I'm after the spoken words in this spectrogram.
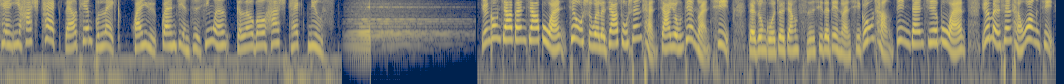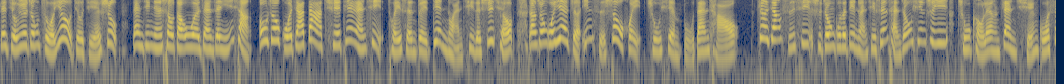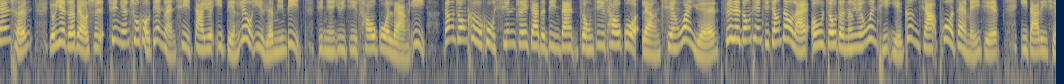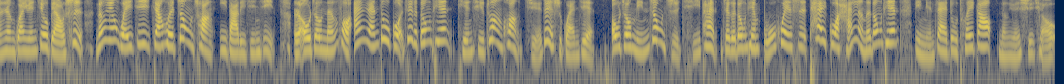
天一 hashtag 聊天不累，环宇关键字新闻 global hashtag news。员工加班加不完，就是为了加速生产家用电暖气。在中国浙江慈溪的电暖气工厂，订单接不完。原本生产旺季在九月中左右就结束，但今年受到乌俄战争影响，欧洲国家大缺天然气，推升对电暖气的需求，让中国业者因此受惠，出现补单潮。浙江慈溪是中国的电暖气生产中心之一，出口量占全国三成。有业者表示，去年出口电暖气大约一点六亿人民币，今年预计超过两亿。当中客户新追加的订单总计超过两千万元。随着冬天即将到来，欧洲的能源问题也更加迫在眉睫。意大利前任官员就表示，能源危机将会重创意大利经济，而欧洲能否安然度过这个冬天，天气状况绝对是关键。欧洲民众只期盼这个冬天不会是太过寒冷的冬天，避免再度推高能源需求。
